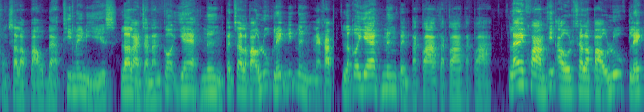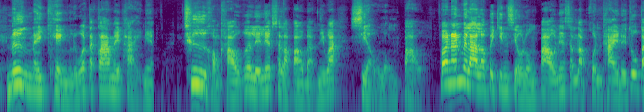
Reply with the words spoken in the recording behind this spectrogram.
ของซาลาเปาแบบที่ไม่มียีสต์แล้วหลังจากนั้นก็แยกนึ่งเป็นซาลาเปาลูกเล็กนิดนึงนะครับแล้วก็แยกนึ่งเป็นตะกร้าตะกร้าตะกร้า และความที่เอาซาลาเปาลูกเล็ก นึ่งในเข่งหรือว่าตะกร้าไม้ไผ่เนี่ยชื่อของเขาก็เลยเรียกซาลาเปาแบบนี้ว่าเสี่ยวหลงเปา เพราะนั้นเวลาเราไปกินเสี่ยวหลงเปาเนี่ยสำหรับคนไทยโดยทั่วไป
